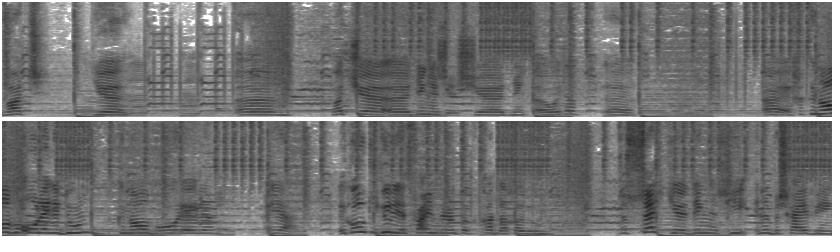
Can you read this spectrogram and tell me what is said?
wat je... Um, wat je uh, dinges is. Je ding, uh, hoe heet dat? Uh, ik ga kanalen beoordelen doen. Kanalen beoordelen. En ja, ik hoop dat jullie het fijn vinden dat ik dat ga doen. Dus zet je dingen hier in de beschrijving.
